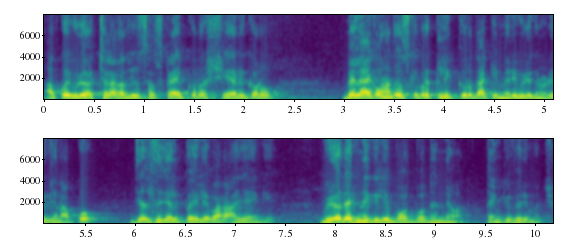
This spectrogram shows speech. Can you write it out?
आपको वीडियो अच्छा लगा तो सब्सक्राइब करो शेयर करो। बेल आइकॉन है तो उसके ऊपर क्लिक करो ताकि मेरी वीडियो की नोटिफिकेशन आपको जल्द से जल्द पहले बार आ जाएँगे। वीडियो देखने के लिए बहुत बहुत धन्यवाद। थैंक यू वेरी मच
